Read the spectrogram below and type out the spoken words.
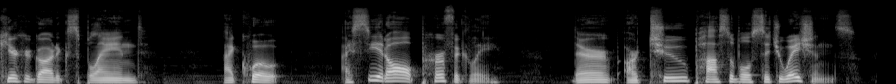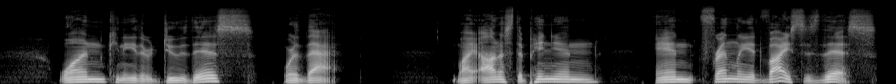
Kierkegaard explained, I quote, I see it all perfectly. There are two possible situations. One can either do this or that. My honest opinion and friendly advice is this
